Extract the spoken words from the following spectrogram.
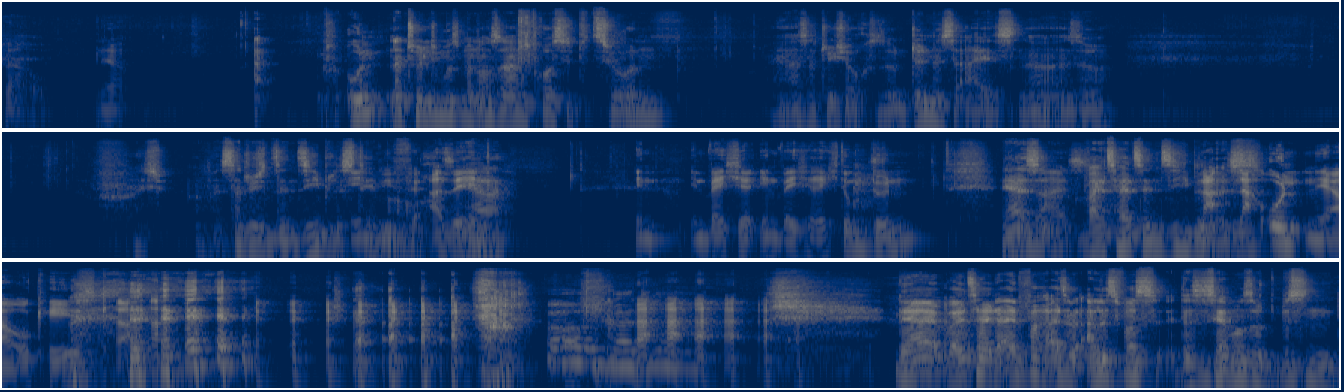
Klar. Ja. Und natürlich muss man auch sagen, Prostitution ja, ist natürlich auch so ein dünnes Eis. Ne? Also ich, ist natürlich ein sensibles Thema. Inwiefern- Auch. also in- ja, In, in, welche, in welche Richtung dünn? ja also, weil es halt sensibel Na, ist. nach unten, ja, okay, ist klar. Oh Gott. Naja, weil es halt einfach, also alles, was, das ist ja immer so ein bisschen,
